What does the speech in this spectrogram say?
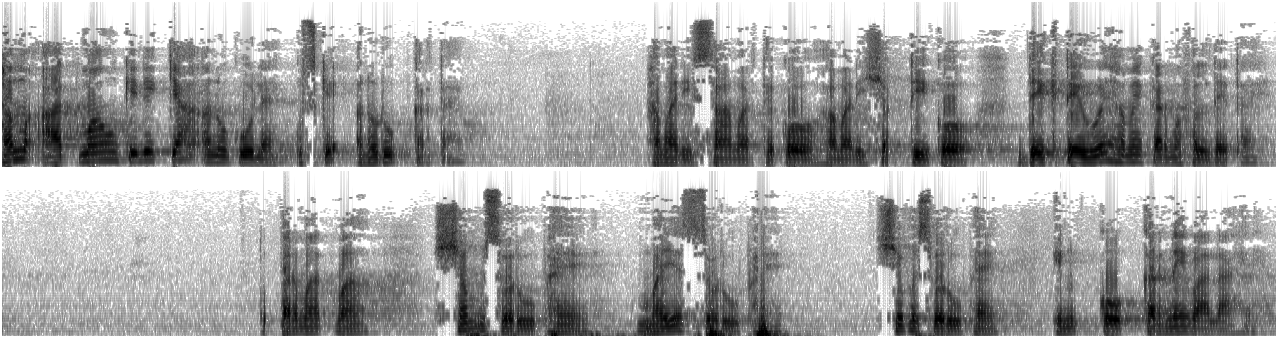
हम आत्माओं के लिए क्या अनुकूल है, उसके अनुरूप करता है वो। हमारी सामर्थ्य को, हमारी शक्ति को देखते हुए हमें कर्मफल देता है। तो परमात्मा शम स्वरूप है, मय स्वरूप है, शिव स्वरूप है, इनको करने वाला है।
